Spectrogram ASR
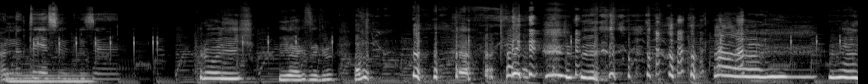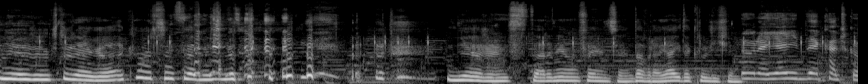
O, no to ja sobie widzę... Króliś! Jak za król... Ja nie wiem, którego, kurczę. Nie wiem, stary, nie mam pojęcia. Dobra, ja idę królisiem. Dobra, ja idę kaczką.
